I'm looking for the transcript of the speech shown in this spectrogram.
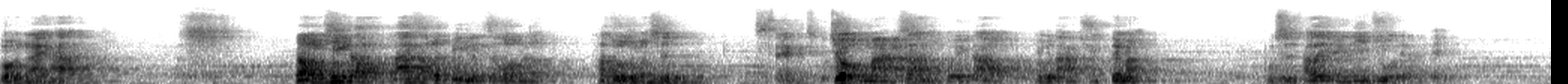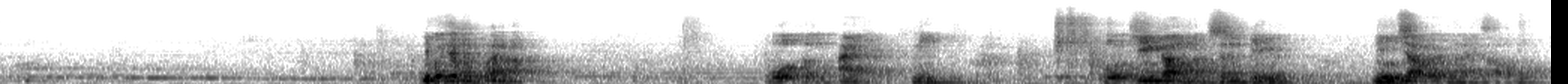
我很爱他。然后听到拉撒路病了之后呢，他做什么事？就马上回到犹大去，对吗？不是，他在原地住了两天。你不觉得很怪吗？我很爱你，我听到你生病了，你叫人来找我，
